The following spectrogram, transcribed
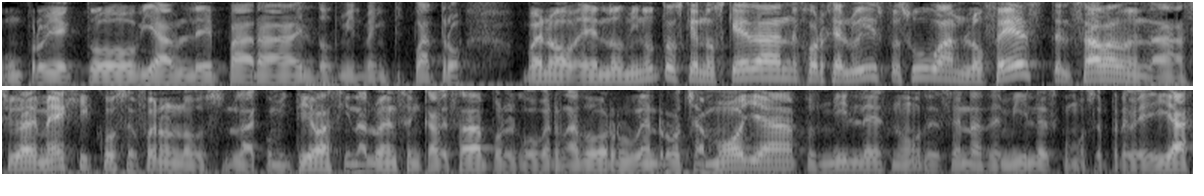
un proyecto viable para el 2024. Bueno, en los minutos que nos quedan, Jorge Luis, pues hubo AMLOFest el sábado en la Ciudad de México, se fueron los, la comitiva sinaloense encabezada por el gobernador Rubén Rocha Moya, pues miles, ¿no? Decenas de miles, como se preveía,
